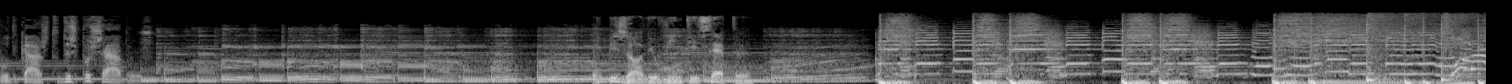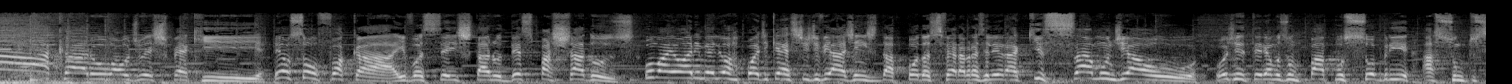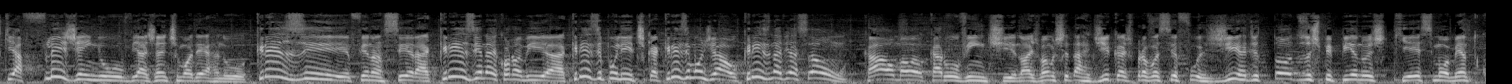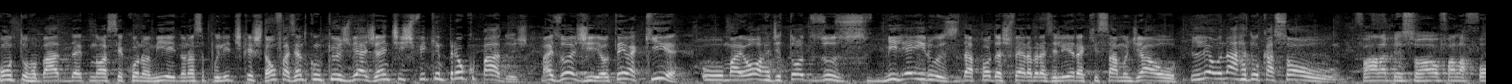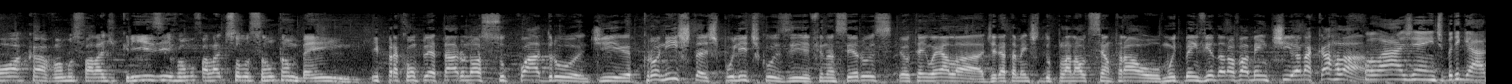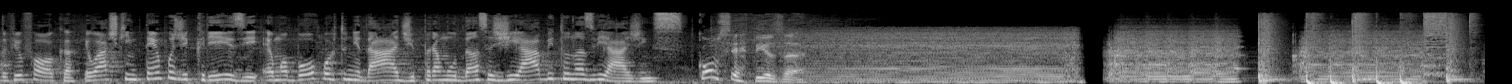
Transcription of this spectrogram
podcast Despachados. Episódio 27. Áudio spec. Eu sou o Foca e você está no Despachados, o maior e melhor podcast de viagens da podosfera brasileira, quiçá mundial. Hoje teremos um papo sobre assuntos que afligem o viajante moderno: crise financeira, crise na economia, crise política, crise mundial, crise na aviação. Calma, caro ouvinte, nós vamos te dar dicas para você fugir de todos os pepinos que esse momento conturbado da nossa economia e da nossa política estão fazendo com que os viajantes fiquem preocupados. Mas hoje eu tenho aqui o maior de todos os milheiros da podosfera brasileira, quiçá mundial, Leonardo Cassol. Fala pessoal, fala Foca, vamos falar de crise, vamos falar de solução também. E para completar o nosso quadro de cronistas políticos e financeiros, eu tenho ela diretamente do Planalto Central. Muito bem-vinda novamente, Ana Carla. Olá, gente. Obrigado, viu, Foca? Eu acho que em tempos de crise é uma boa oportunidade para mudanças de hábito nas viagens. Com certeza.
